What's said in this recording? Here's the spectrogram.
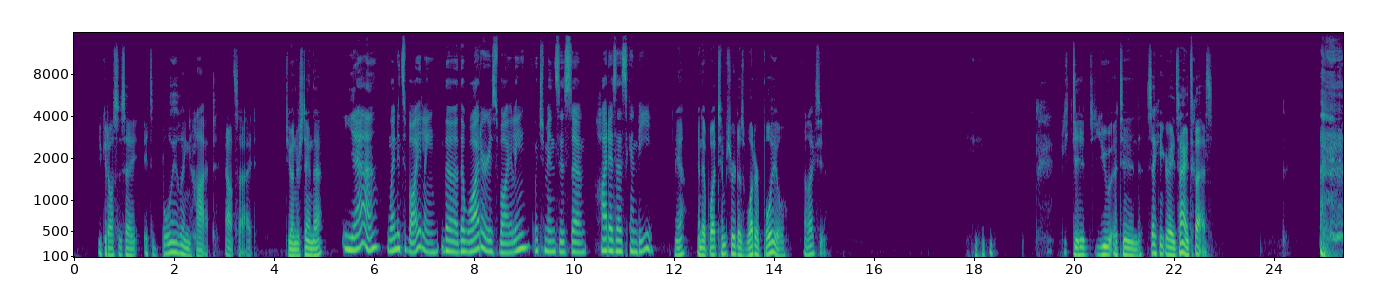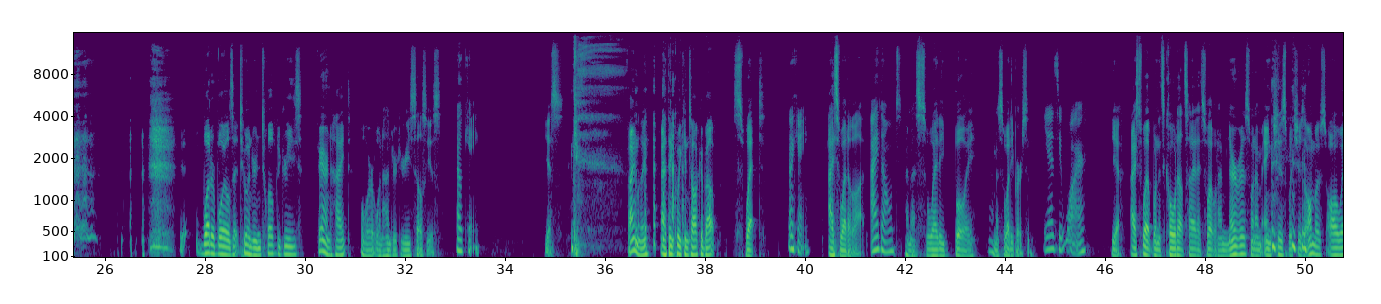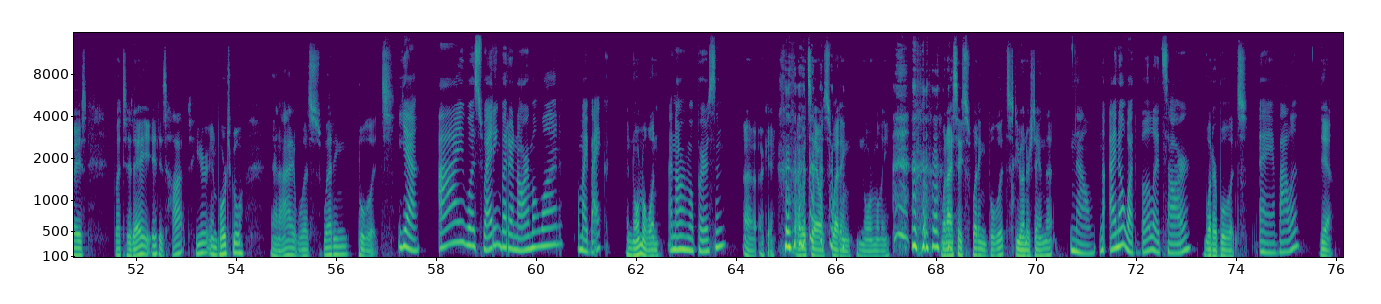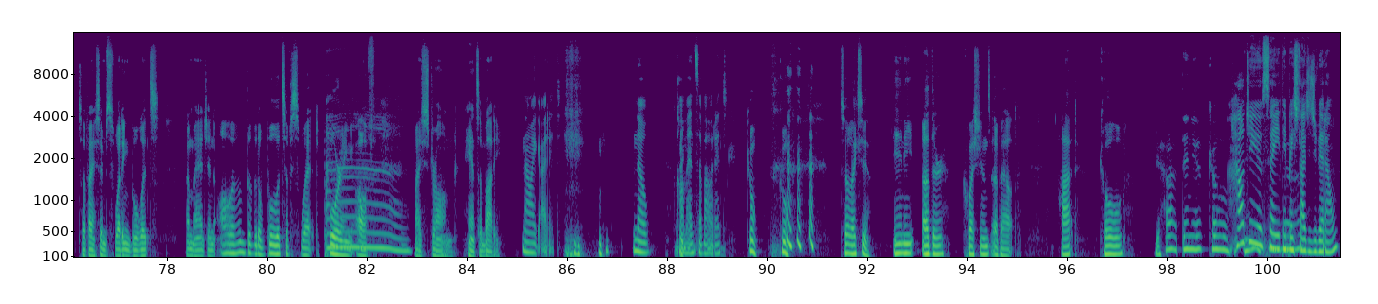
You could also say, It's boiling hot outside. Do you understand that? Yeah, when it's boiling, the the water is boiling, which means it's uh, the hottest as can be. Yeah. And at what temperature does water boil, Alexia? Did you attend second grade science class? water boils at 212 degrees Fahrenheit or 100 degrees Celsius. Okay. Yes. Finally, I think we can talk about sweat. Okay. I sweat a lot. I don't. I'm a sweaty boy. I'm a sweaty person. Yes, you are. Yeah. I sweat when it's cold outside. I sweat when I'm nervous, when I'm anxious, which is almost always. But today it is hot here in Portugal and I was sweating bullets. Yeah, I was sweating, but a normal one on my back. A normal one. A normal person. Uh, okay. I would say I was sweating normally. When I say sweating bullets, do you understand that? no, no, I know what bullets are. What are bullets? A bala. Yeah. So if I say I'm sweating bullets, imagine all of the little bullets of sweat pouring off Ah, my strong, handsome body. Now I got it. no comments about it. Cool. Cool. so, Alexia, any other questions about hot, cold? You're hot, then you're cold. How do you say tempestade de verão?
